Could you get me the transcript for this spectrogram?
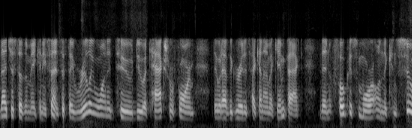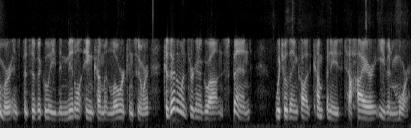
that just doesn't make any sense. If they really wanted to do a tax reform that would have the greatest economic impact, then focus more on the consumer and specifically the middle income and lower consumer, because they're the ones who are going to go out and spend, which will then cause companies to hire even more.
